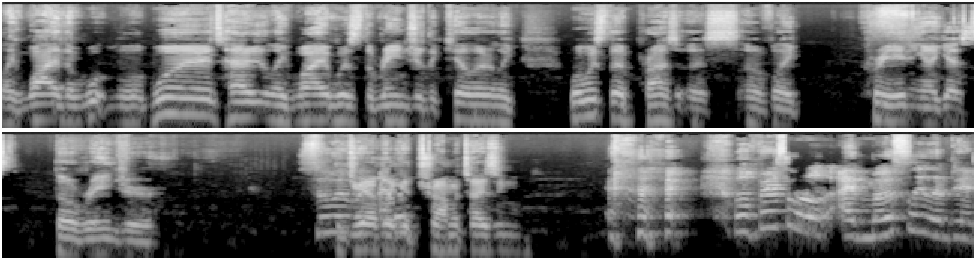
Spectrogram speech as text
like why the w- woods how did like why was the ranger the killer like what was the process of like creating i guess the ranger so did you have like a traumatizing well first of all i've mostly lived in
